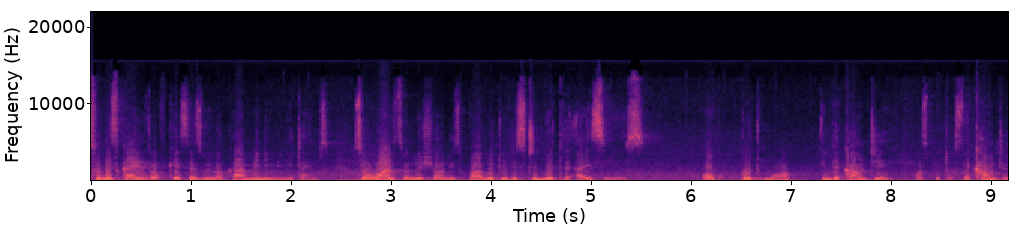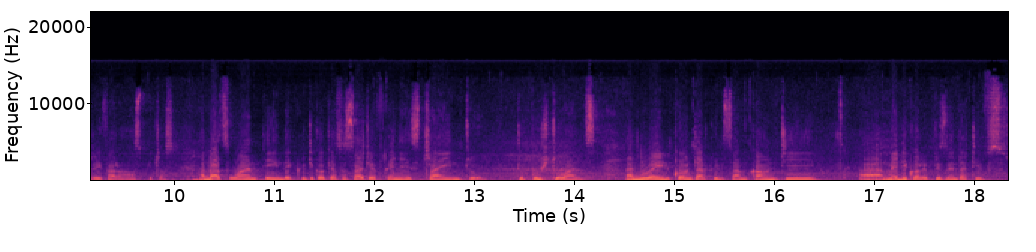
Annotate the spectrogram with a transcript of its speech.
So these kinds of cases will occur many, many times. So one solution is probably to distribute the ICUs or put more in the county hospitals, the county referral hospitals. And that's one thing the Critical Care Society of Kenya is trying to, to push towards. And we are in contact with some county uh, medical representatives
